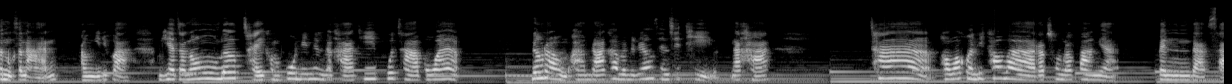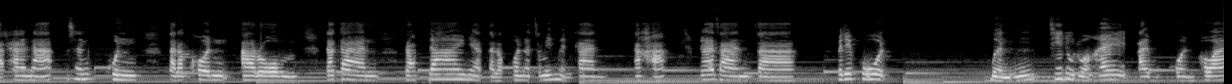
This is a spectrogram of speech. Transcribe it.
สนุกสนาน เอางี้ดีกว่าบางทีอาจจะต้องเลือกใช้คำพูดนิดนึงนะคะ ที่พูดช้าเพราะว่าเรื่องราวของความรักค่ะมันเป็นเรื่องเซนซิทีฟนะคะ ถ้าเพราะว่าคนที่เข้ามารับชมรับฟังเนี่ยเป็นแบบสาธารณะ เพราะฉะนั้นคุณแต่ละคนอารมณ์ และการรับได้เนี่ยแต่ละคนอาจจะไม่เหมือนกันนะคะและอาจารย์จะไม่ได้พูดเหมือนที่ดูดวงให้รายบุคคล เพราะว่า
